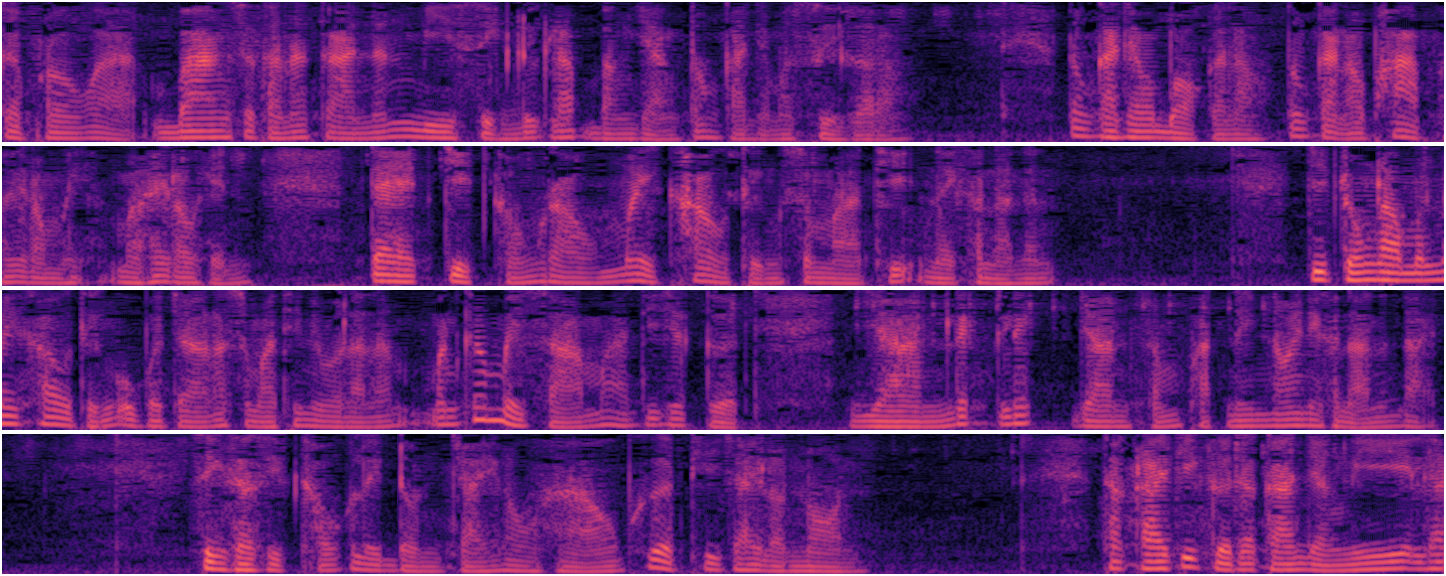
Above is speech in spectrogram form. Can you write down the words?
ก็เพราะว่าบางสถานการณ์นั้นมีสิ่งลึกลับบางอย่างต้องการจะมาสื่อกับเรา ต้องการจะมาบอกกับเรา ต้องการเอาภาพให้เรามาให้เราเห็น แต่จิตของเราไม่เข้าถึงสมาธิในขณะนั้น จิตของเรามันไม่เข้าถึงอุปจารสมาธิในเวลานั้น มันก็ไม่สามารถที่จะเกิดญาณเล็กๆญาณสัมผัสน้อยๆในขณะนั้นได้ สิ่งศักดิ์สิทธิ์เขาก็เลยดนใจเราหาวเพื่อที่จะให้เรานอน ถ้าใครที่เกิดอาการอย่างนี้และ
